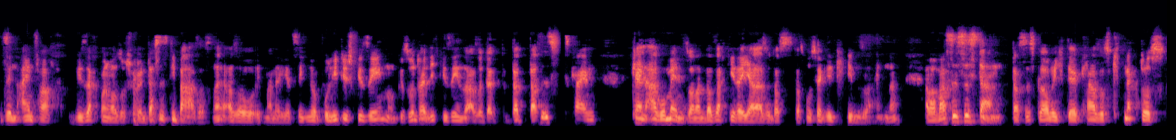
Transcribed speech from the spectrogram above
sind einfach, wie sagt man immer so schön, das ist die Basis. Ne? Also ich meine jetzt nicht nur politisch gesehen und gesundheitlich gesehen, also das, das, das ist kein kein Argument, sondern da sagt jeder, ja, also das, das muss ja gegeben sein. Ne? Aber was ist es dann? Das ist, glaube ich, der Kasus Knacktus,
